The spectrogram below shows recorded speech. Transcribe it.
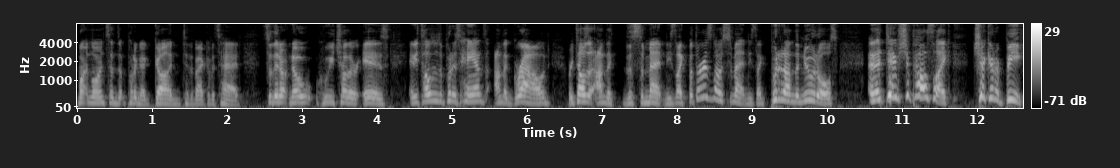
Martin Lawrence ends up putting a gun to the back of his head, so they don't know who each other is. And he tells him to put his hands on the ground, or he tells it on the, the cement. And he's like, "But there is no cement." And he's like, "Put it on the noodles." And then Dave Chappelle's like, "Chicken or beef?"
